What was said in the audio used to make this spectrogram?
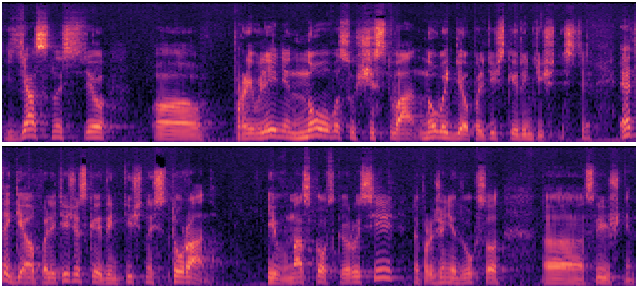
ясностью, проявление нового существа, новой геополитической идентичности. Это геополитическая идентичность Турана. И в Московской Руси на протяжении 200 э, с лишним,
